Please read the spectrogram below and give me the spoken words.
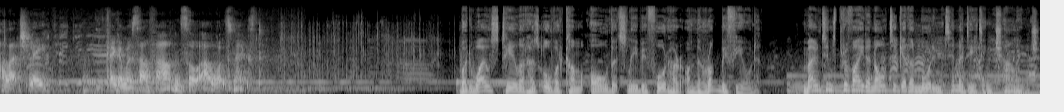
I'll actually figure myself out and sort out what's next. But whilst Taylor has overcome all that's lay before her on the rugby field, mountains provide an altogether more intimidating challenge.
